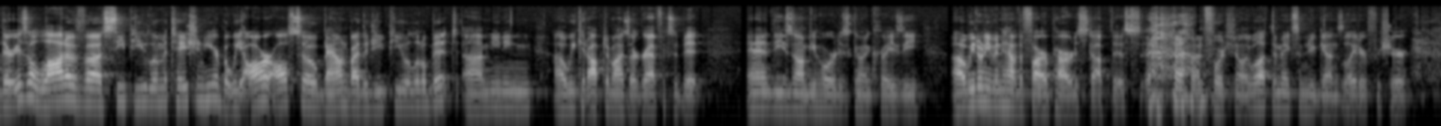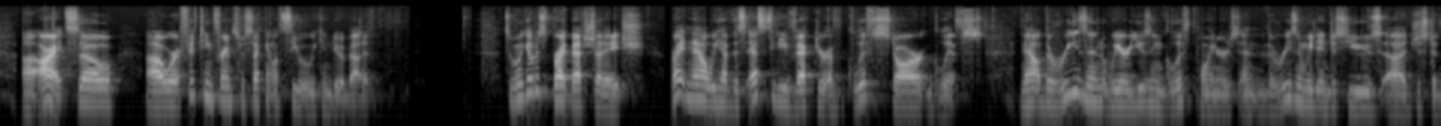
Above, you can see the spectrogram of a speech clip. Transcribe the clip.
There is a lot of CPU limitation here, but we are also bound by the GPU a little bit, meaning we could optimize our graphics a bit. And the zombie horde is going crazy. Uh, we don't even have the firepower to stop this, unfortunately. We'll have to make some new guns later for sure. Uh, all right, so uh, we're at 15 frames per second. Let's see what we can do about it. So when we go to spritebatch.h, right now we have this std vector of glyph star glyphs. Now the reason we are using glyph pointers, and the reason we didn't just use uh, just a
